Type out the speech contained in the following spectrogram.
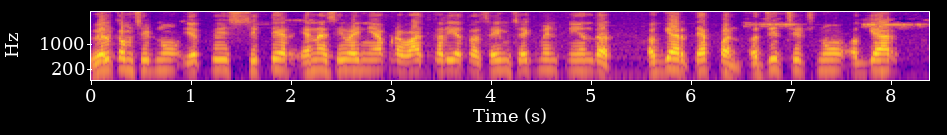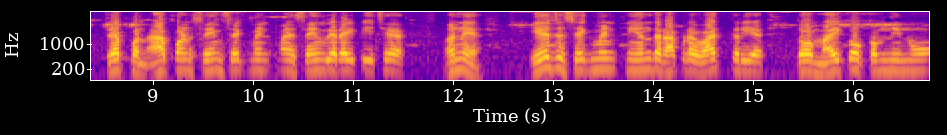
વેલકમ સીડનું એકવીસ સિત્તેર, એના સિવાયની આપણે વાત કરીએ તો સેમ સેગમેન્ટની અંદર અગિયાર ત્રેપન, અજીત સીટ્સનું અગિયાર ત્રેપન. આ પણ સેમ સેગમેન્ટમાં સેમ વેરાયટી છે. અને એ જ સેગમેન્ટની અંદર આપણે વાત કરીએ તો માઇકો કંપનીનું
